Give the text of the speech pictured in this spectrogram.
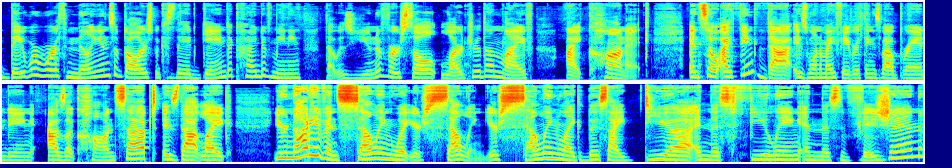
They were worth millions of dollars because they had gained a kind of meaning that was universal, larger than life, iconic. And so I think that is one of my favorite things about branding as a concept is that like you're not even selling what you're selling. You're selling like this idea and this feeling and this vision.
